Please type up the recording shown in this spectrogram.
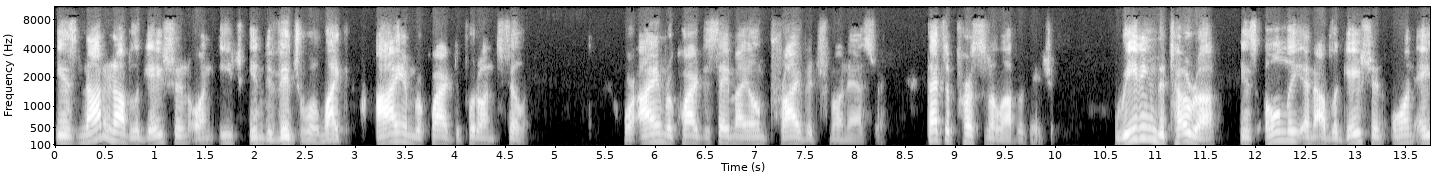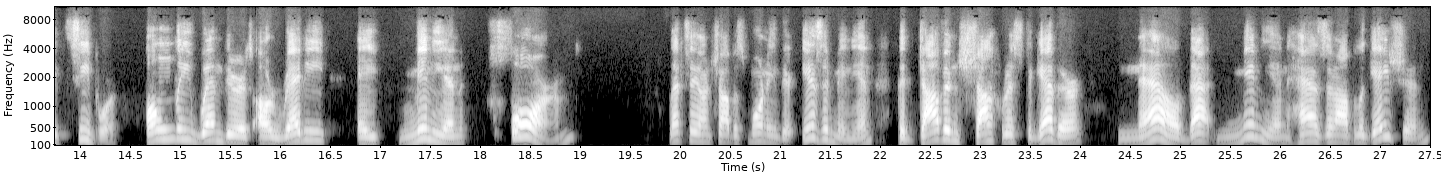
is not an obligation on each individual, like I am required to put on tefillin, or I am required to say my own private Shemona Esrei. That's a personal obligation. Reading the Torah is only an obligation on a tzibur, only when there is already a minyan formed. Let's say on Shabbos morning there is a minyan, the daven shachris together. Now that minyan has an obligation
